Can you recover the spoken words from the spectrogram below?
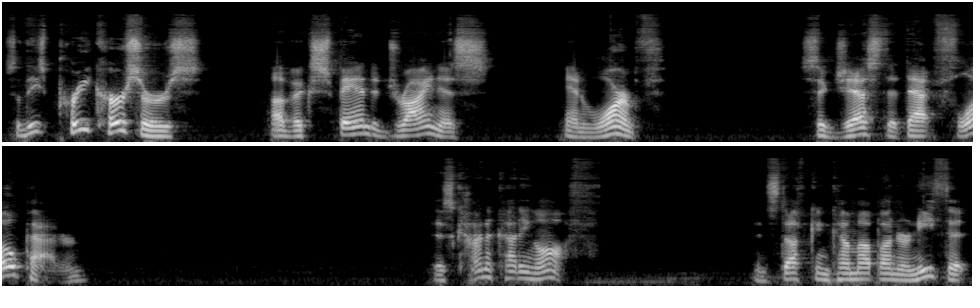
So these precursors of expanded dryness and warmth suggest that that flow pattern is kind of cutting off. And stuff can come up underneath it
